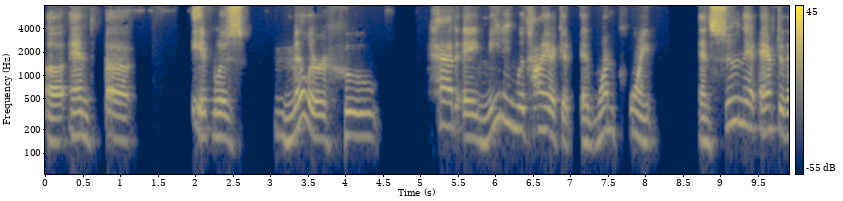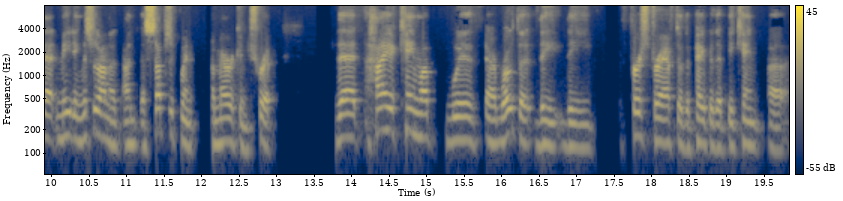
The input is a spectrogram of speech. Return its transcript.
Uh, and uh, it was Miller who had a meeting with Hayek at, at one point, and soon after that meeting, this was on a, on a subsequent American trip, that Hayek came up with, uh, wrote the, the, the first draft of the paper that became uh,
